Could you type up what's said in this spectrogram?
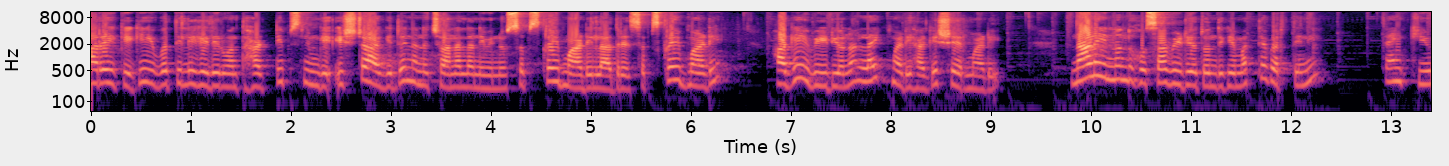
ಆರೈಕೆಗೆ ಇವತ್ತಿಲ್ಲಿ ಹೇಳಿರುವಂತಹ ಟಿಪ್ಸ್ ನಿಮಗೆ ಇಷ್ಟ ಆಗಿದ್ರೆ ನನ್ನ ಚಾನಲ್ನ ನೀವಿನ್ನು ಸಬ್ಸ್ಕ್ರೈಬ್ ಮಾಡಿಲ್ಲ ಆದರೆ ಸಬ್ಸ್ಕ್ರೈಬ್ ಮಾಡಿ, ಹಾಗೆ ಈ ವಿಡಿಯೋನ ಲೈಕ್ ಮಾಡಿ, ಹಾಗೆ ಶೇರ್ ಮಾಡಿ. ನಾಳೆ ಇನ್ನೊಂದು ಹೊಸ ವಿಡಿಯೋದೊಂದಿಗೆ ಮತ್ತೆ ಬರ್ತೀನಿ. Thank you.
